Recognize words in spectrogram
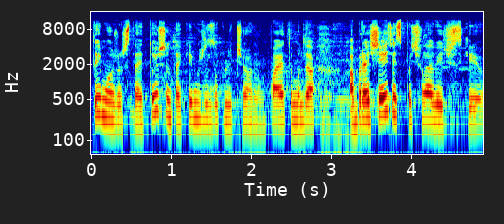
ты можешь стать точно таким же заключенным. Поэтому, да, обращайтесь по-человечески,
